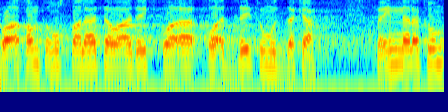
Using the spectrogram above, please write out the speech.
وأقمتم الصلاة وأديت وأديتم الزكاة. فإن لكم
